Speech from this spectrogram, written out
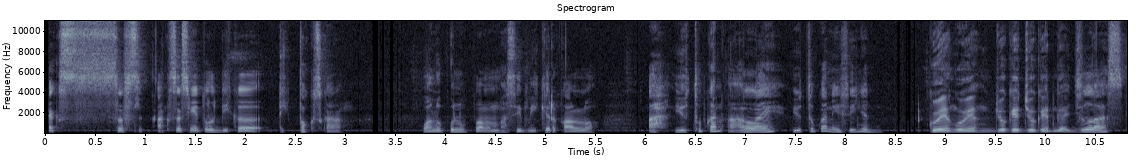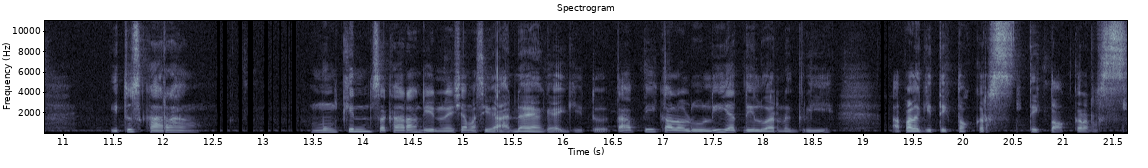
akses aksesnya itu lebih ke TikTok sekarang walaupun masih mikir kalau ah YouTube kan alay YouTube kan isinya goyang-goyang joget-joget gak jelas. Itu sekarang. Mungkin sekarang di Indonesia masih ada yang kayak gitu. Tapi kalau lu lihat di luar negeri apalagi tiktokers tiktokers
